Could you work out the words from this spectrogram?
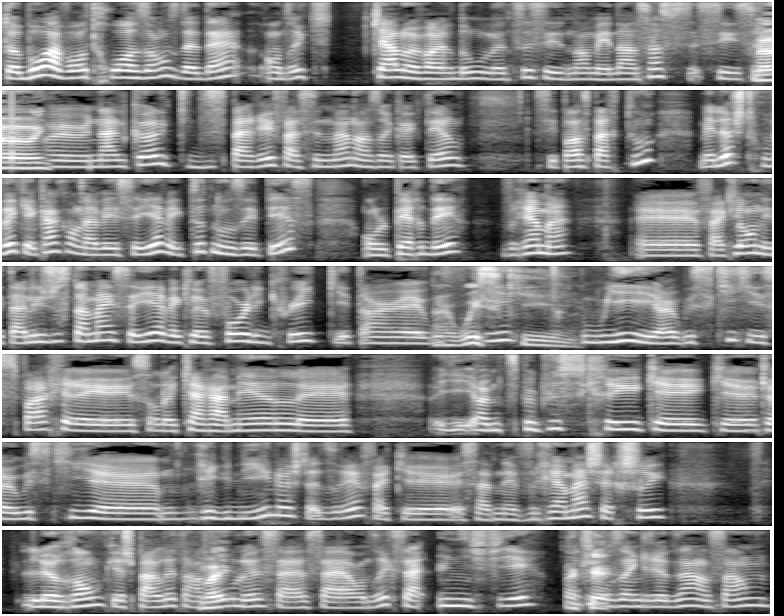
T'as beau avoir trois onces dedans, on dirait que tu cales un verre d'eau là. Tu sais, c'est non mais dans le sens, c'est ouais, un, alcool qui disparaît facilement dans un cocktail. C'est passe partout. Mais là, je trouvais que quand on l'avait essayé avec toutes nos épices, on le perdait vraiment. Euh, fait que là, on est allé justement essayer avec le Forty Creek, qui est un euh, whisky. Un whisky. Oui, un whisky qui est super euh, sur le caramel, euh, il est un petit peu plus sucré que que- qu'un whisky euh, régulier, là, je te dirais. Fait que ça venait vraiment chercher le rond que je parlais tantôt. Là, ça, ça, on dirait que ça unifiait tous nos ingrédients ensemble.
